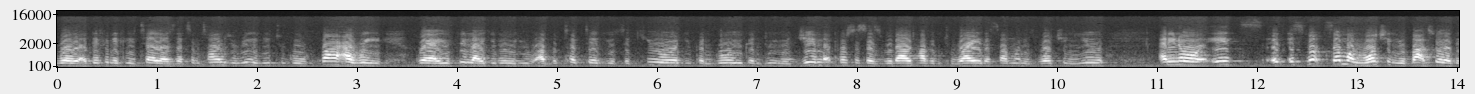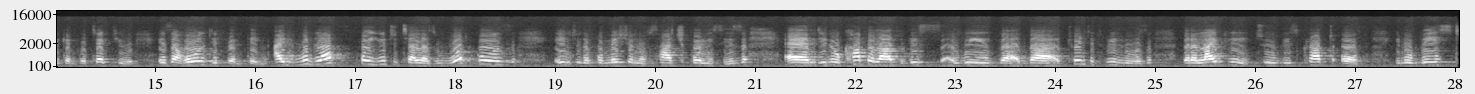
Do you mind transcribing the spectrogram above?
will uh, definitely tell us that sometimes you really need to go far away where you feel like, you know, you are protected, you're secured, you can go, you can do your gym processes without having to worry that someone is watching you. And, you know, it's, it- it's not someone watching you back so that they can protect you. It's a whole different thing. I would love for you to tell us what goes into the formation of such policies and, you know, couple up this with uh, the 23 laws that are likely to be scrapped off, you know, based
